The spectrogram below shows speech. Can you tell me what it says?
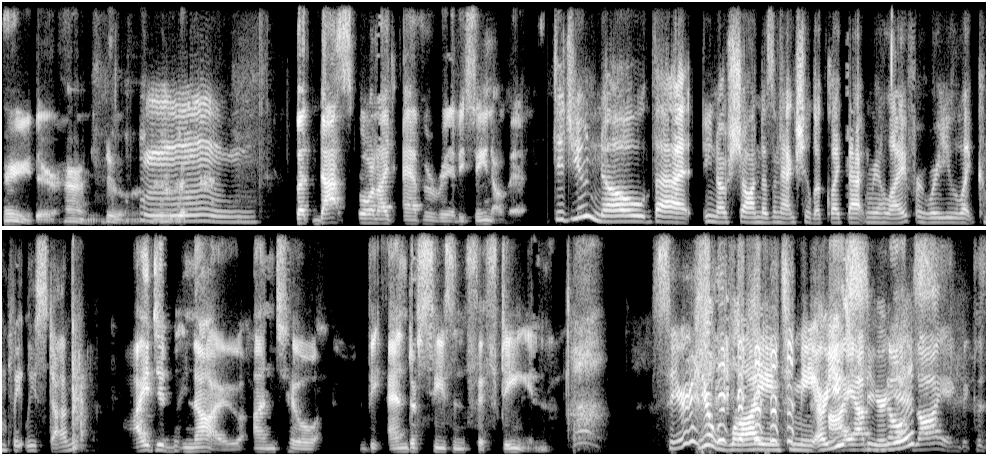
hey there, how you doing? Mm. But that's all I'd ever really seen of it. Did you know that, you know, Sean doesn't actually look like that in real life, or were you like completely stunned? I didn't know until the end of season 15. Seriously? You're lying to me. Are you serious? I am not lying because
